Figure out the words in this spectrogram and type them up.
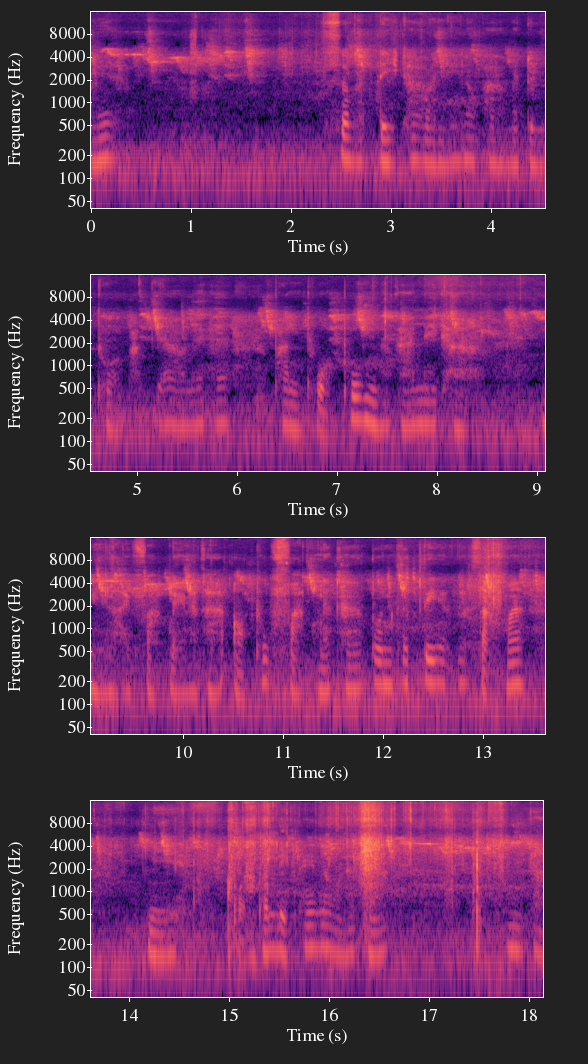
สวัสดีค่ะ วันนี้เราพามาดูถั่วฝักยาวนะคะ พันถั่วพุ่มนะคะนี่ค่ะ มีหลายฝักเลยนะคะ ออกทุกฝักนะคะ ต้นก็เตี้ยก็สามารถมีผลผลิตให้เรานะคะนี่ค่ะ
